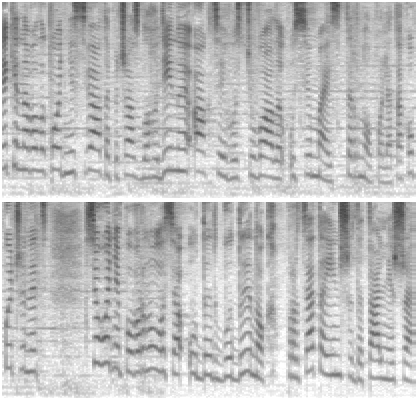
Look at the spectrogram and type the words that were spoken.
які на великодні свята під час благодійної акції гостювали у сімей з Тернополя та Копичинець, сьогодні повернулися у дитбудинок. Про це та інше детальніше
